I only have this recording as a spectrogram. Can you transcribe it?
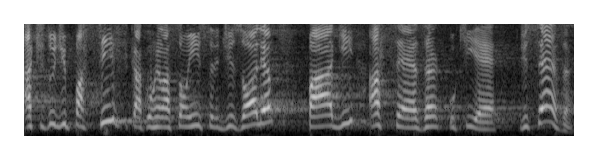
atitude pacífica com relação a isso. Ele diz: Olha, pague a César o que é de César.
